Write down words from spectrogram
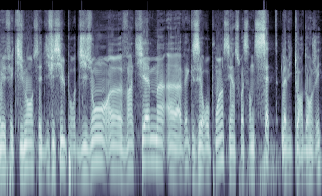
Oui, effectivement, c'est difficile pour Dijon. Euh, 20e euh, avec 0 points. C'est un 67 la victoire d'Angers.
